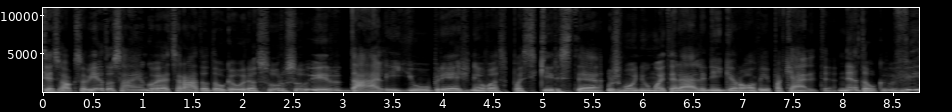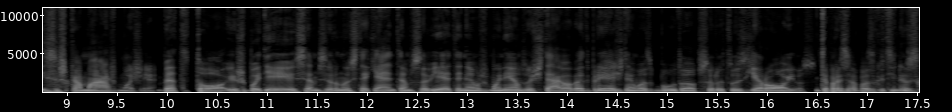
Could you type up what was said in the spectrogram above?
Tiesiog Sovietų sąjungoje atsirado daugiau resursų ir dalį jų Brėžnevas paskirstė žmonių materialiniai geroviai pakelti. Nedaug, visišką mažmožį. Bet to išbadėjusiems ir nustekentiems sovietiniams žmonėms užteko, kad Brėžnevas būtų absoliutus herojus. Tai prasme, paskutinius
